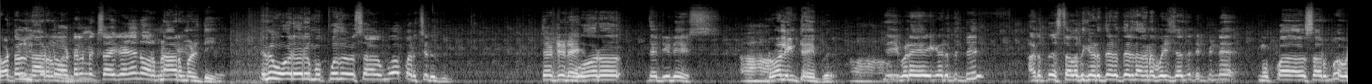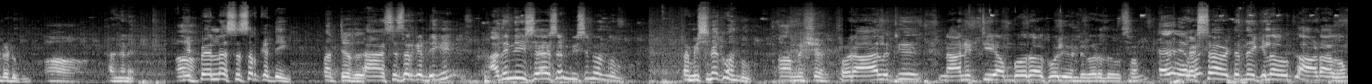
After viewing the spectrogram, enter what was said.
total total mix ആയി കഴിഞ്ഞാൽ നോർമൽ നോർമൽ ടീ ഇത് ഓരോരോ മുപ്പത് ദിവസം ആകുമ്പോൾ പറിച്ചെടുക്കും. തേർട്ടി ഡേയ്സ് ഓരോ തേർട്ടി ഡേയ്സ്. റോളിംഗ് ടൈപ്പ് ഇവിടെ എടുത്തിട്ട് അടുത്ത സ്ഥലത്തേക്ക് എടുത്തെടുത്തെടുത്ത് അങ്ങനെ പോയി ചെന്നിട്ട് പിന്നെ മുപ്പത് ദിവസം ആകുമ്പോൾ അവിടെ എടുക്കും. അങ്ങനെ. ഇപ്പം എല്ലാം സിസർ കട്ടിങ് മറ്റേത്. സിസർ കട്ടിങ് അതിന് ശേഷം മെഷീൻ വന്നു. മെഷീനൊക്കെ വന്നു. ആ മിഷൻ. ഒരാൾക്ക് നാനൂറ്റി അമ്പത് രൂപ ഉണ്ട് ഒരു ദിവസം. എക്സ്ട്രാ വെട്ടുന്ന കിലോ ആടാകും.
